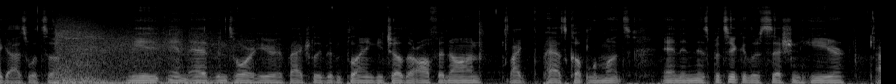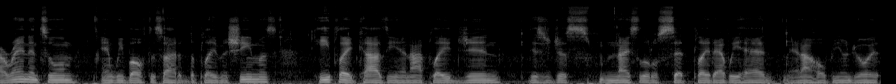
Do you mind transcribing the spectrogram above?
Hey guys, what's up? Me and Adventor here have actually been playing each other off and on like the past couple of months and in this particular session here I ran into him and we both decided to play Mishimas. He played Kazi and I played Jin. This is just a nice little set play that we had and I hope you enjoy it.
